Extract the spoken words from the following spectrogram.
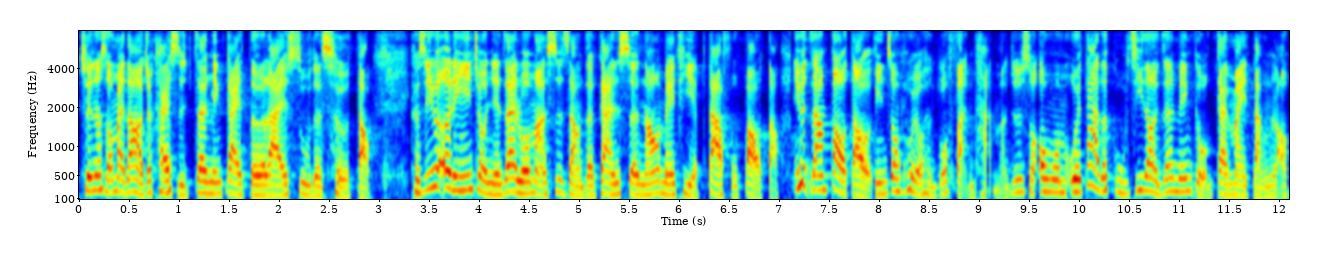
所以那时候麦当劳就开始在那边盖德莱素的车道。可是因为二零一九年在罗马市长的干涉，然后媒体也大幅报道，因为这样报道，民众会有很多反弹嘛，就是说哦，我们伟大的古迹，然后你在那边给我盖麦当劳。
